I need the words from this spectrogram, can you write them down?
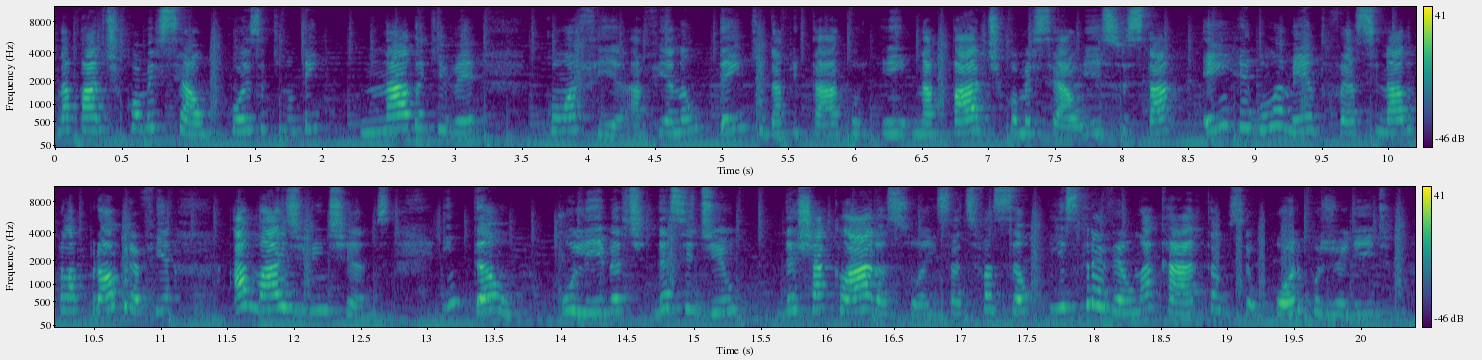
na parte comercial, coisa que não tem nada que ver com a FIA. A FIA não tem que dar pitaco em, na parte comercial, e isso está em regulamento, foi assinado pela própria FIA há mais de 20 anos. Então, o Liberty decidiu deixar clara a sua insatisfação e escreveu uma carta, o seu corpo jurídico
